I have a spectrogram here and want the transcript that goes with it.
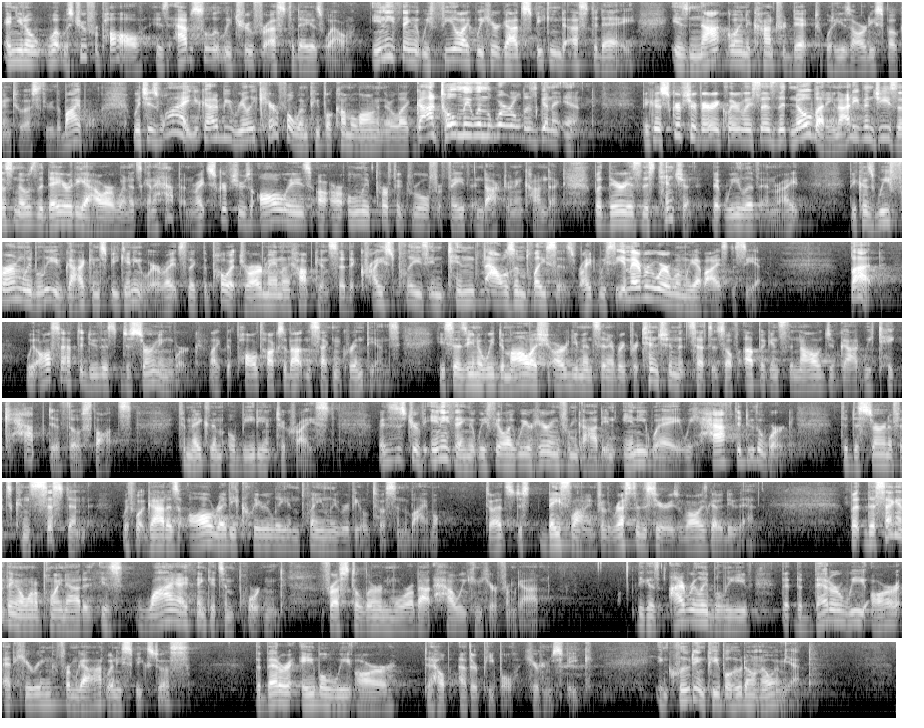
And you know, what was true for Paul is absolutely true for us today as well. Anything that we feel like we hear God speaking to us today is not going to contradict what he's already spoken to us through the Bible, which is why you got to be really careful when people come along and they're like, God told me when the world is going to end. Because Scripture very clearly says that nobody, not even Jesus, knows the day or the hour when it's going to happen, right? Scripture is always our only perfect rule for faith and doctrine and conduct. But there is this tension that we live in, right? because we firmly believe God can speak anywhere, right? It's like the poet Gerard Manley Hopkins said that Christ plays in 10,000 places, right? We see him everywhere when we have eyes to see it. But we also have to do this discerning work, like that Paul talks about in 2 Corinthians. He says, you know, we demolish arguments and every pretension that sets itself up against the knowledge of God. We take captive those thoughts to make them obedient to Christ. This is true of anything that we feel like we are hearing from God in any way. We have to do the work to discern if it's consistent with what God has already clearly and plainly revealed to us in the Bible. So that's just baseline for the rest of the series. We've always got to do that. But the second thing I want to point out is, is why I think it's important for us to learn more about how we can hear from God. Because I really believe that the better we are at hearing from God when He speaks to us, the better able we are to help other people hear Him speak, including people who don't know Him yet.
